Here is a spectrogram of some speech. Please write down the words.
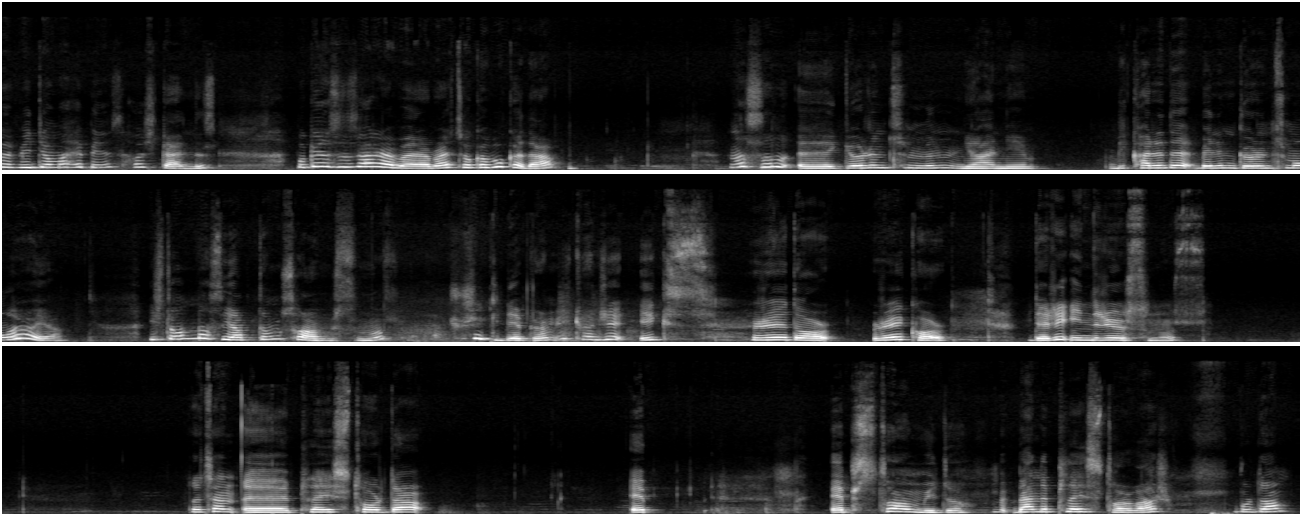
ve videoma hepiniz hoş geldiniz. Bugün sizlerle beraber Tokabuka'da nasıl e, görüntümün yani bir karede benim görüntüm oluyor ya. İşte onu nasıl yaptığımı sormuşsunuz. Şu şekilde yapıyorum. İlk önce X Redor Recorder'i indiriyorsunuz. Zaten e, Play Store'da App, App Store muydu? Bende Play Store var. Buradan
